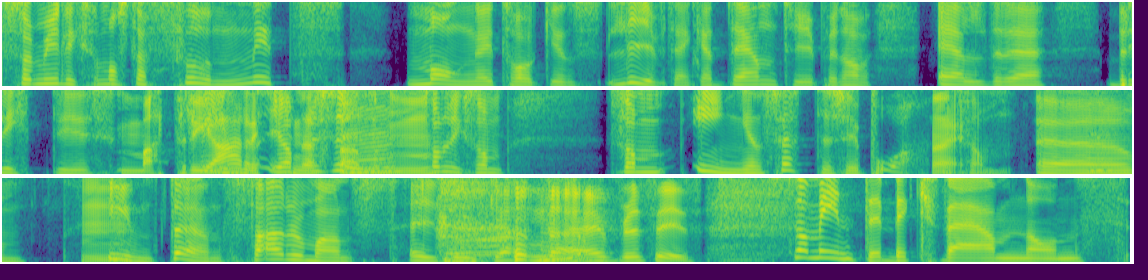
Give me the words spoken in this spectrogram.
som ju liksom måste ha funnits många i Tolkiens liv, tänker jag, den typen av äldre brittisk Matriark kvinna- ja, nästan. precis, Mm. som, liksom, som ingen sätter sig på. Liksom. Eh, Mm. Inte ens Sarumans hejdukar. liksom. Nej, precis. Som inte är bekväm någons...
